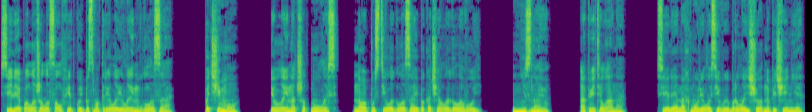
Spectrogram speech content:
Селия положила салфетку и посмотрела Элейн в глаза. «Почему?» Элейн отшатнулась, но опустила глаза и покачала головой. «Не знаю», – ответила она. Селия нахмурилась и выбрала еще одно печенье.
